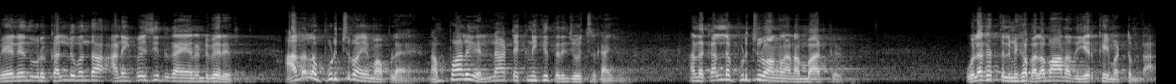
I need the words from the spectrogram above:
மேலேருந்து ஒரு கல் வந்தா அன்னைக்கு பேசிட்டு இருக்காங்க ரெண்டு பேர். அதெல்லாம் பிடிச்சிருவாங்க மாப்பிள்ள நம்ம எல்லா டெக்னிக்கும் தெரிஞ்சு வச்சிருக்காங்க. அந்த கல்லை பிடிச்சிருவாங்களா நம்ம ஆட்கள்? உலகத்தில் மிக பலமானது இயற்கை மட்டும்தான்.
